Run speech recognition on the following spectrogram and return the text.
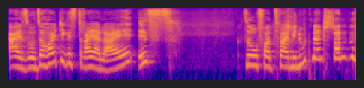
Also, unser heutiges Dreierlei ist so vor zwei Minuten entstanden.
